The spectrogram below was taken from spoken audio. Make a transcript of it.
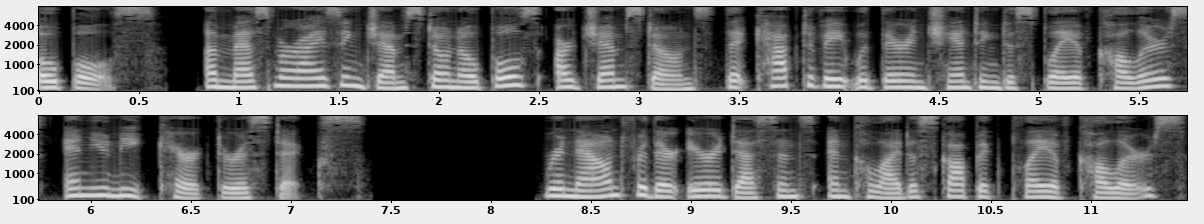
Opals. A mesmerizing gemstone opals are gemstones that captivate with their enchanting display of colors and unique characteristics. Renowned for their iridescence and kaleidoscopic play of colors,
